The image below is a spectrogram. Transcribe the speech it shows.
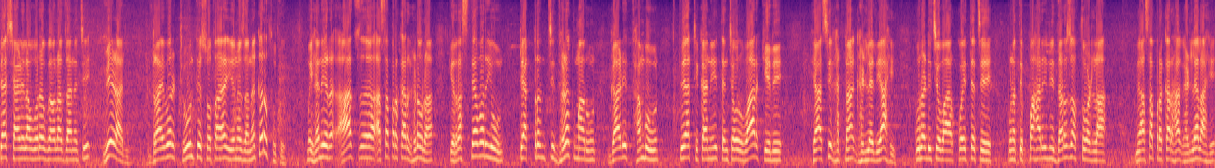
त्या शाळेला वरवगावला जाण्याची वेळ आली. ड्रायव्हर ठेवून ते स्वतः येणं जाणं करत होते. मग ह्याने र आज असा प्रकार घडवला की रस्त्यावर येऊन ट्रॅक्टरची धडक मारून गाडी थांबवून त्या ठिकाणी त्यांच्यावर वार केले. ह्या अशी घटना घडलेली आहे. कुराडीचे वार कोयत्याचे पुन्हा ते पहारीने दर्जा तोडला. म्हणजे असा प्रकार हा घडलेला आहे.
